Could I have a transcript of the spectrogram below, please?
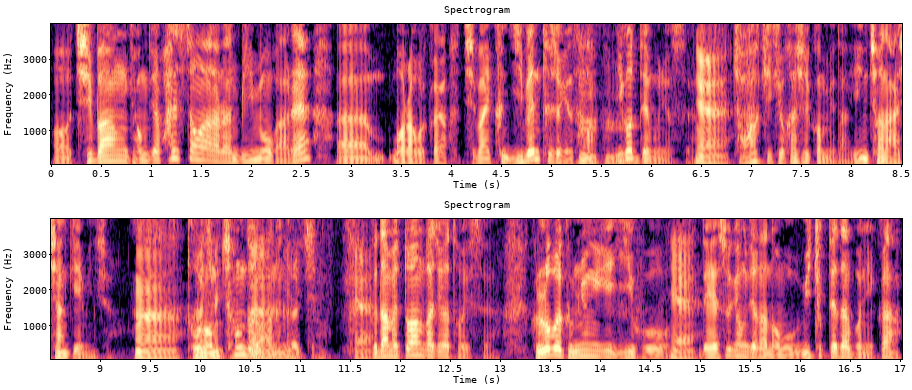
어, 지방 경제 활성화라는 미목 아래 어, 뭐라고 할까요? 지방의 큰 이벤트적인 상황 음, 음. 이것 때문이었어요. 네. 정확히 기억하실 겁니다. 인천 아시안 게임이죠. 어, 돈 아시안 엄청 들어가는 네, 일이죠. 예. 그 다음에 또 한 가지가 더 있어요. 글로벌 금융위기 이후 예. 내수 경제가 너무 위축되다 보니까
